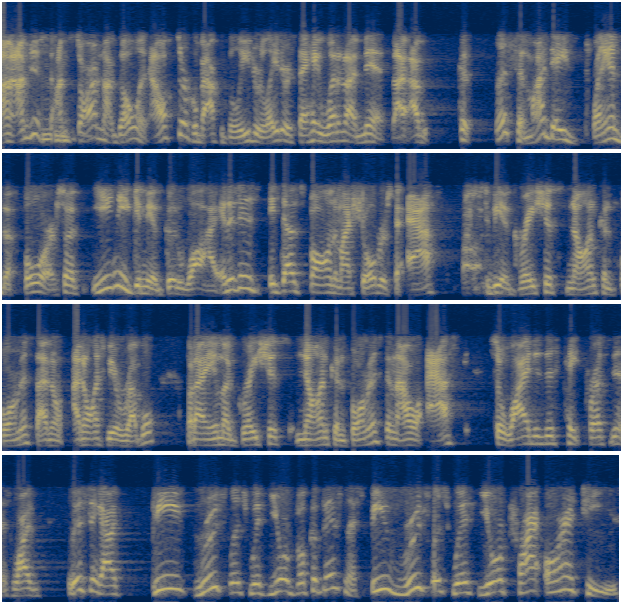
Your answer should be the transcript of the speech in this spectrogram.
I, am just, mm-hmm. I'm sorry, I'm not going. I'll circle back with the leader later and say, hey, what did I miss? I, I listen, my day's planned before. So if you need to give me a good why, and it is, it does fall into my shoulders to ask to be a gracious nonconformist. I don't, I don't like to be a rebel, but I am a gracious nonconformist, and I will ask. So why did this take precedence? Why? Listen, guys, be ruthless with your book of business. Be ruthless with your priorities,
